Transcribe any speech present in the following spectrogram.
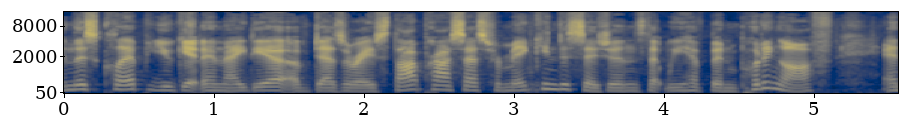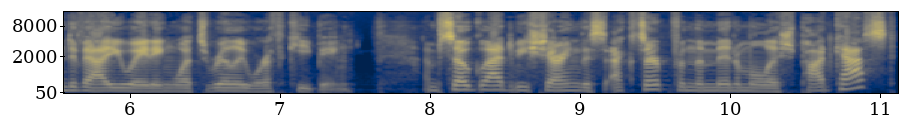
In this clip, you get an idea of Desirae's thought process for making decisions that we have been putting off and evaluating what's really worth keeping. I'm so glad to be sharing this excerpt from the Minimalish podcast.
